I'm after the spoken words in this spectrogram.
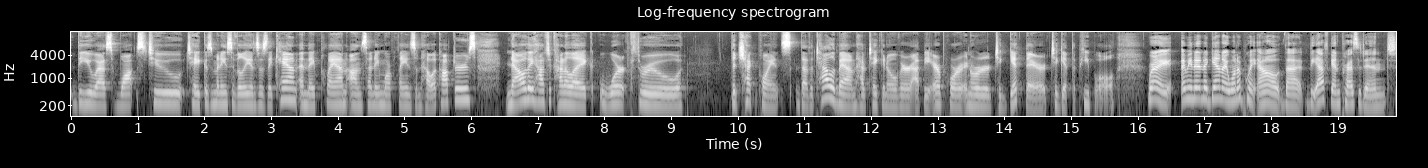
the U.S. wants to take as many civilians as they can, and they plan on sending more planes and helicopters, now they have to kind of like work through the checkpoints that the Taliban have taken over at the airport in order to get there to get the people. Right. I mean, and again, I want to point out that the Afghan president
